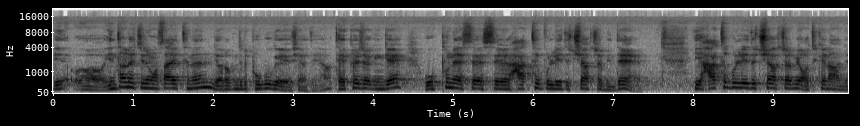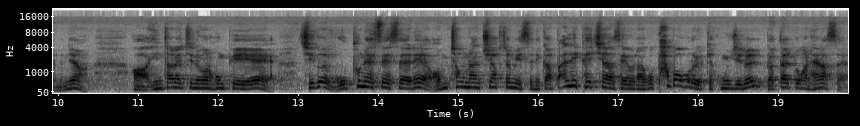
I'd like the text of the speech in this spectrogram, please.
이, 어, 인터넷진흥원 사이트는 여러분들이 보고 계셔야 돼요. 대표적인 게 오픈 SSL 하트 블리드 취약점인데 이 하트 블리드 취약점이 어떻게 나왔냐면요. 어, 인터넷진흥원 홈페이지에 지금 오픈 SSL에 엄청난 취약점이 있으니까 빨리 패치하세요라고 팝업으로 이렇게 공지를 몇 달 동안 해놨어요.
